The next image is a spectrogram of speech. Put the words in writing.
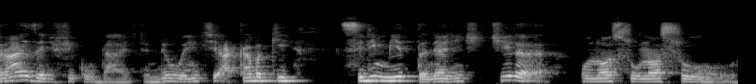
traz a dificuldade, entendeu? A gente acaba que se limita, né? A gente tira o nosso, o nosso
